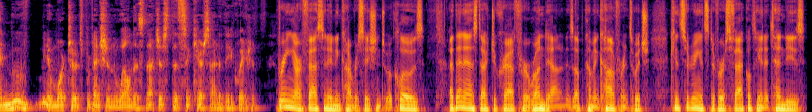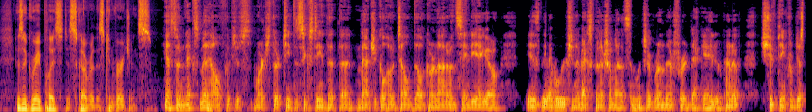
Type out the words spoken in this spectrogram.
and move you know more towards prevention and wellness, not just the sick care side of the equation. Bringing our fascinating conversation to a close, I then asked Dr. Kraft for a rundown on his upcoming conference, which, considering its diverse faculty and attendees, is a great place to discover this convergence. Yeah, so Next Med Health, which is March 13th to 16th at the magical Hotel Del Coronado in San Diego, is the evolution of exponential medicine, which I've run there for a decade. We're kind of shifting from just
